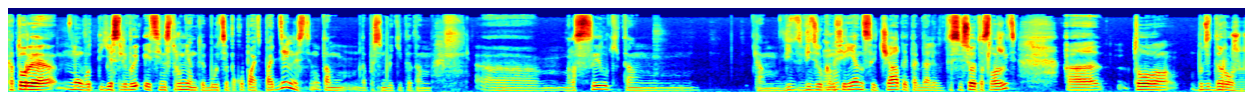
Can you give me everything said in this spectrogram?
которые, ну вот если вы эти инструменты будете покупать по отдельности, ну там, допустим, какие-то там э, рассылки, там там ви- видеоконференции, mm-hmm. чаты и так далее. Если все это сложить, э, то будет дороже,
